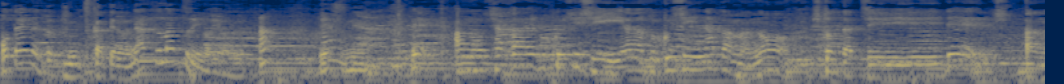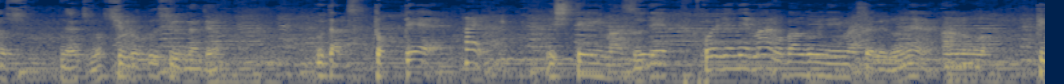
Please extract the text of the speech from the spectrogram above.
お便りの時に使ってるのは夏祭りの夜。あですね。であの社会福祉士や福祉仲間の人たちであのなんていうの？収録収なんていうの？歌つとってはい。しています。でこれでね前も番組で言いましたけどねあのピ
